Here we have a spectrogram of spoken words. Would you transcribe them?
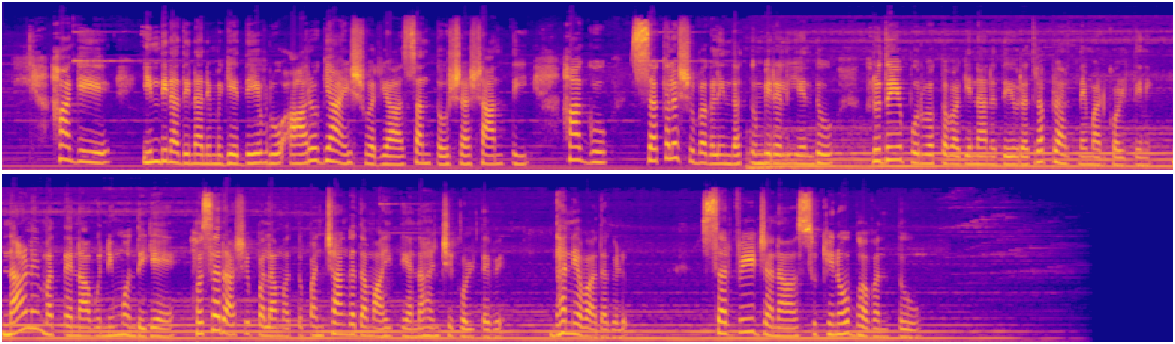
ಹಾಗೆಯೇ ಇಂದಿನ ದಿನ ನಿಮಗೆ ದೇವರು ಆರೋಗ್ಯ, ಐಶ್ವರ್ಯ, ಸಂತೋಷ, ಶಾಂತಿ ಹಾಗೂ ಸಕಲ ಶುಭಗಳಿಂದ ತುಂಬಿರಲಿ ಎಂದು ಹೃದಯಪೂರ್ವಕವಾಗಿ ನಾನು ದೇವರ ಹತ್ರ ಪ್ರಾರ್ಥನೆ ಮಾಡ್ಕೊಳ್ತೀನಿ. ನಾಳೆ ಮತ್ತೆ ನಾವು ನಿಮ್ಮೊಂದಿಗೆ ಹೊಸ ರಾಶಿ ಫಲ ಮತ್ತು ಪಂಚಾಂಗದ ಮಾಹಿತಿಯನ್ನು ಹಂಚಿಕೊಳ್ತೇವೆ. ಧನ್ಯವಾದಗಳು. ಸರ್ವೇ ಜನ ಸುಖಿನೋ ಭವಂತು.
